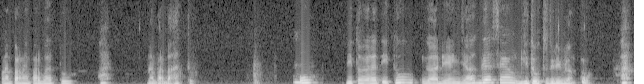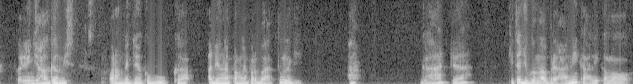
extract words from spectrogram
lempar-lempar batu. Hah? Lempar batu? Oh, di toilet itu nggak ada yang jaga sel gitu tuh dia bilang oh nggak ada yang jaga mis orang pintunya kebuka ada yang lempar-lempar batu lagi. Hah? Nggak ada. Kita juga nggak berani kali kalau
